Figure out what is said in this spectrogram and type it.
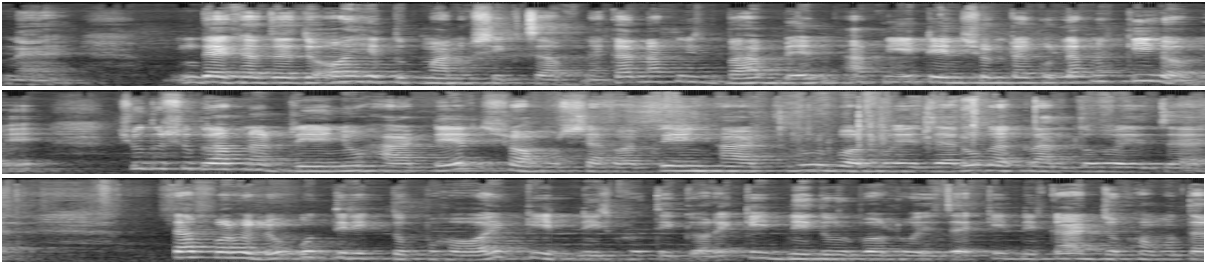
নেয়। দেখা যায় যে অহেতুক মানসিক চাপ নেয়। কারণ আপনি ভাববেন, আপনি এই টেনশনটা করলে আপনার কী হবে? শুধু শুধু আপনার ব্রেন ও হার্টের সমস্যা হয়। ব্রেন হার্ট দুর্বল হয়ে যায়, রোগাক্রান্ত হয়ে যায়। তারপর হলো অতিরিক্ত ভয় কিডনির ক্ষতি করে। কিডনি দুর্বল হয়ে যায় কিডনির কার্যক্ষমতা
